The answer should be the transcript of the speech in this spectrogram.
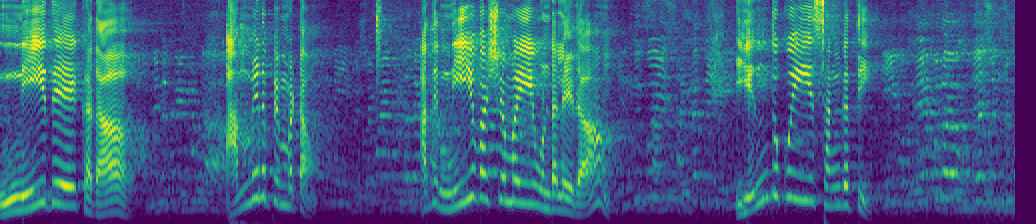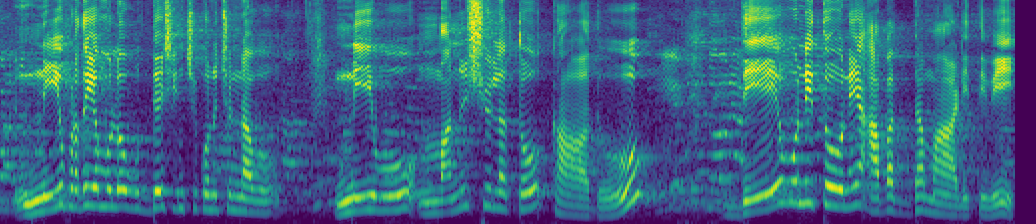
నీదే కదా? అమ్మిన పిమ్మట. అది నీ వశమై ఉండలేదా? ఎందుకు ఈ సంగతి? నీ హృదయములో ఉద్దేశించుకొనుచున్నావు? నీవు మనుషులతో కాదు దేవునితోనే అబద్ధమాడితివి.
